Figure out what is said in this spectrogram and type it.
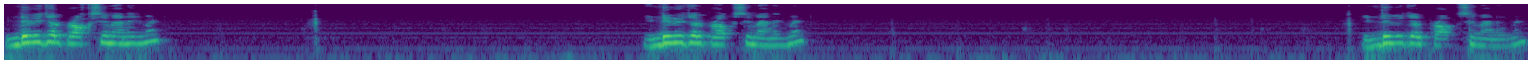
Individual proxy management. Individual proxy management. Individual proxy management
